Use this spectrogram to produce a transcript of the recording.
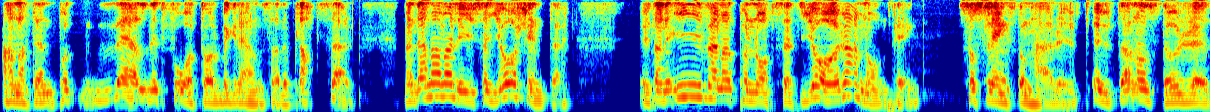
annat än på väldigt fåtal begränsade platser. Men den analysen görs inte. Utan i ivern att på något sätt göra någonting så slängs de här ut utan någon större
